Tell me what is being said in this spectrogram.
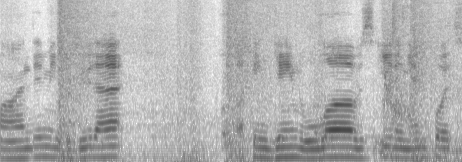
Come on, didn't mean to do that. Fucking game loves eating inputs.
